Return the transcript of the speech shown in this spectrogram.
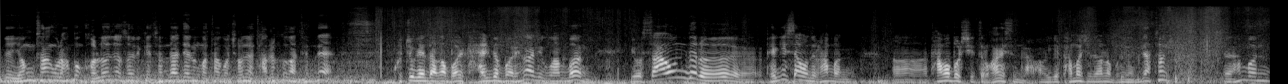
이게 영상으로 한번 걸러져서 이렇게 전달되는 것하고 전혀 다를 것 같은데 그쪽에다가 뭘 달든 뭘 해가지고 한번 요 사운드를 배기 사운드를 한번 어, 담아볼 수 있도록 하겠습니다. 어, 이게 담아지려나 모르겠는데 하여튼 네, 한번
